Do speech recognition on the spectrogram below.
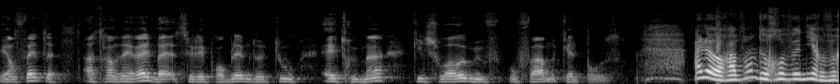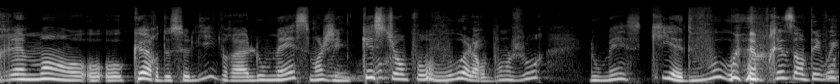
et en fait, à travers elle, ben, c'est les problèmes de tout être humain, qu'il soit homme ou femme, qu'elle pose. Alors, avant de revenir vraiment au, cœur de ce livre, Loumès, moi j'ai une question pour vous. Alors, bonjour. Loumès, qui êtes-vous? Présentez-vous.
